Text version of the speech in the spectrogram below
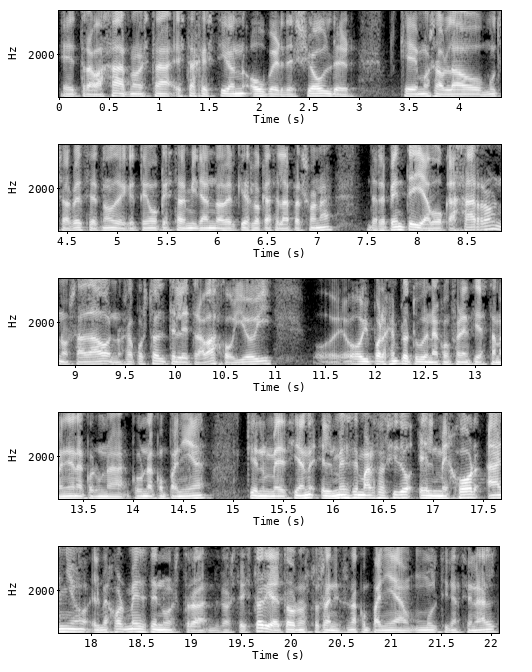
eh, trabajar, ¿no? Esta, esta gestión over the shoulder que hemos hablado muchas veces, ¿no? De que tengo que estar mirando a ver qué es lo que hace la persona. De repente y a bocajarro nos ha dado, nos ha puesto el teletrabajo y hoy Hoy, por ejemplo, tuve una conferencia esta mañana con una, con una compañía que me decían el mes de marzo ha sido el mejor año, el mejor mes de nuestra, de nuestra historia, de todos nuestros años. Una compañía multinacional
